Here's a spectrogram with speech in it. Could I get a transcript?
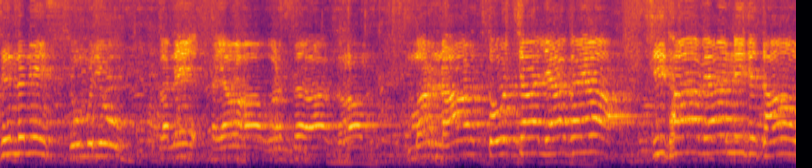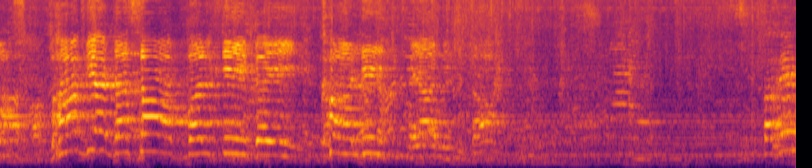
સિંધની સુમર્યો કને થયા વર્ષા ગામ મરનાર તો ચાલ્યા ગયા. સીધા વ્યા નિજ ધામ. ભાગ્ય દશા પલટી ગઈ. ખાલી થયા નિજ ધામ. બહેન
